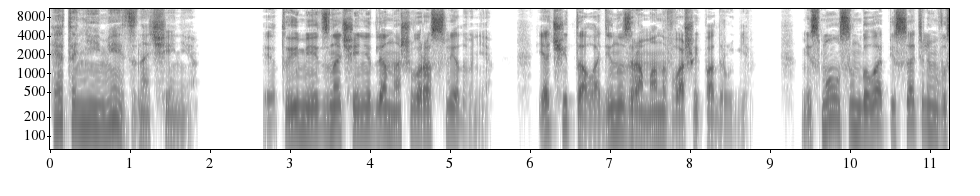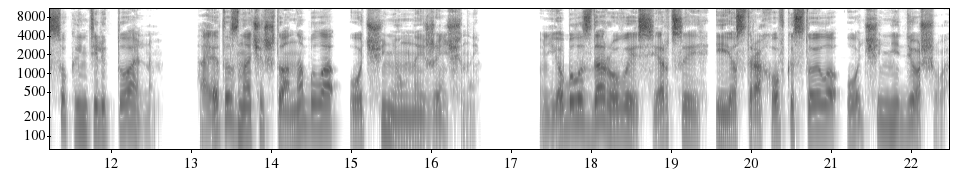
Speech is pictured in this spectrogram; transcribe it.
«Это не имеет значения». «Это имеет значение для нашего расследования. Я читал один из романов вашей подруги. Мисс Моусон была писателем высокоинтеллектуальным, а это значит, что она была очень умной женщиной. У нее было здоровое сердце, и ее страховка стоила очень недешево.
